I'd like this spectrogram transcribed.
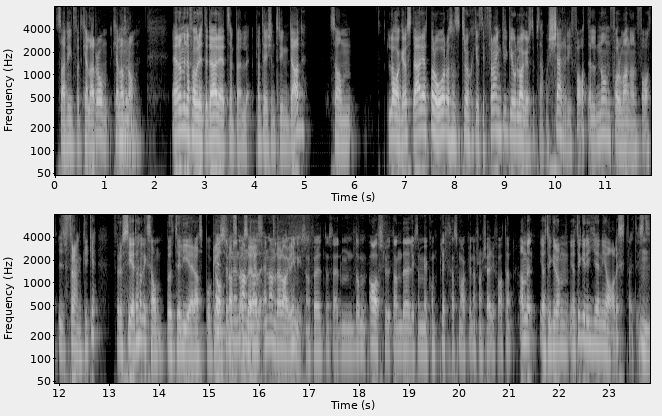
så hade det inte fått kalla rom, kallas Mm. rom. En av mina favoriter där är till exempel Plantation Trinidad som lagras där i ett par år och sen så tror jag skickas till Frankrike och lagras typ så här på sherryfat eller någon form av annan fat i Frankrike för att sedan liksom buteljeras på det, glasflaska en, andra, säljas. en andra lagring liksom, för här, de, de avslutande, liksom mer komplexa smakerna från sherryfaten. Ja men jag tycker, de, jag tycker det är genialiskt faktiskt. Mm.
